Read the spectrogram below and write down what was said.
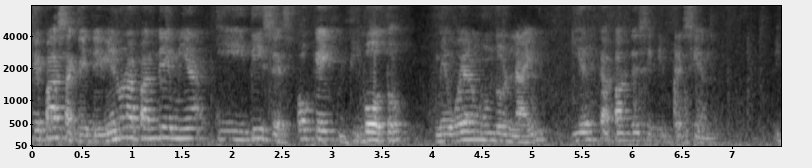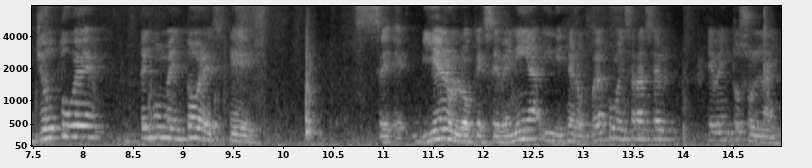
¿qué pasa? Que te viene una pandemia y dices, ok, pivoto, me voy al mundo online y eres capaz de seguir creciendo. Yo tuve, tengo mentores que se, vieron lo que se venía y dijeron, voy a comenzar a hacer eventos online.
